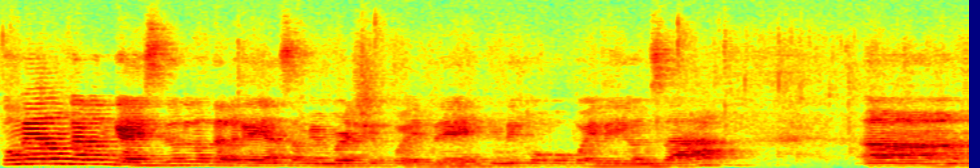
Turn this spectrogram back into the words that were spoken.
kung meron ganun guys, doon lang talaga yan sa membership pwede. Hindi po po pwede yun sa ah,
